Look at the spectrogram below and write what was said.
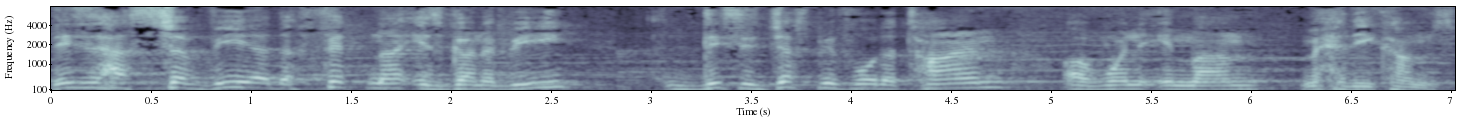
This is how severe the fitna is going to be. This is just before the time of when Imam Mahdi comes.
